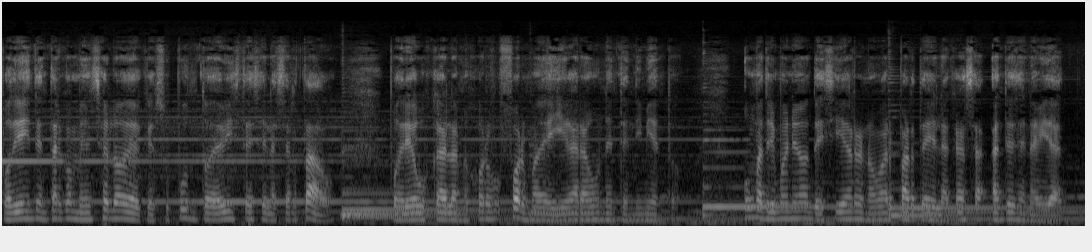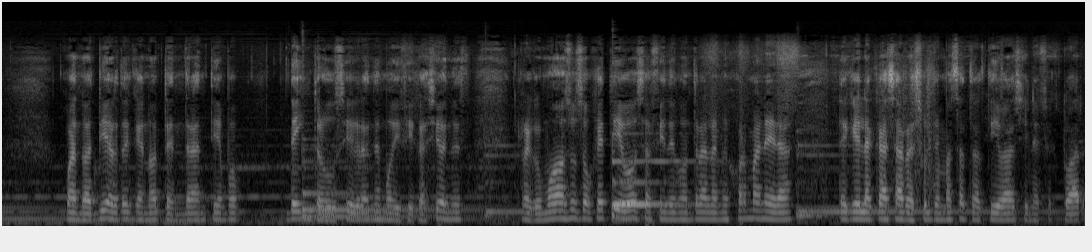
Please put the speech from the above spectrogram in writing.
Podría intentar convencerlo de que su punto de vista es el acertado. Podría buscar la mejor forma de llegar a un entendimiento. Un matrimonio decide renovar parte de la casa antes de Navidad. Cuando advierten que no tendrán tiempo de introducir grandes modificaciones, recomodan sus objetivos a fin de encontrar la mejor manera de que la casa resulte más atractiva sin efectuar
